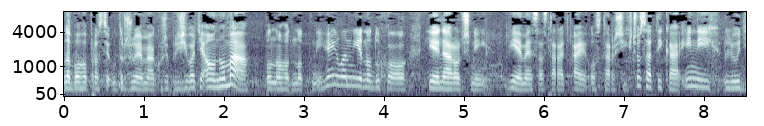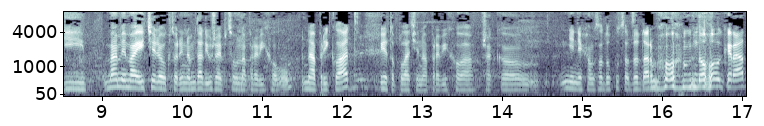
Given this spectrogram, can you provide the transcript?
lebo ho proste udržujeme akože pri živote a on ho má plnohodnotný, hej, len jednoducho je náročný. Vieme sa starať aj o starších. Čo sa týka iných ľudí, máme majiteľov, ktorí nám dali už aj psov na prevýchovu. Napríklad, je to platená prevýchova, však nenechám sa dokúsať zadarmo mnohokrát.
